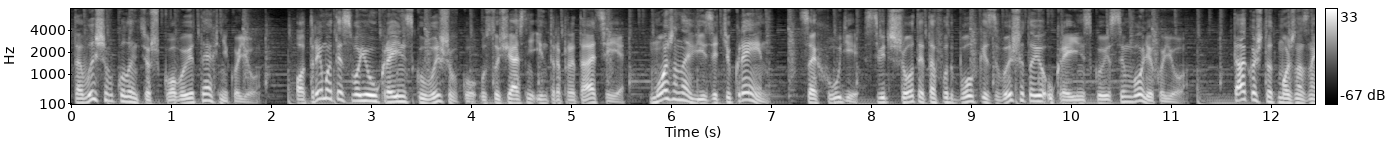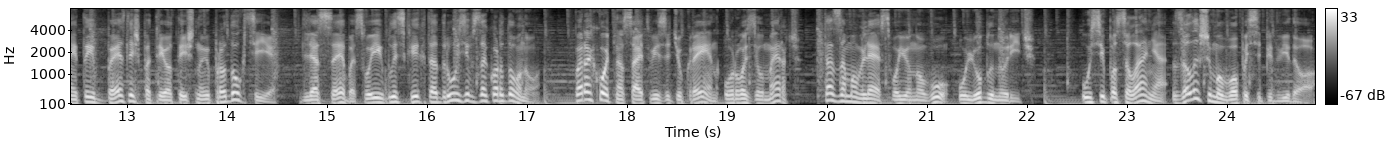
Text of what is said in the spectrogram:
та вишивку ланцюжковою технікою. Отримати свою українську вишивку у сучасній інтерпретації можна на Visit Ukraine. Це худі, світшоти та футболки з вишитою українською символікою. Також тут можна знайти безліч патріотичної продукції для себе, своїх близьких та друзів за кордону. Переходь на сайт Visit Ukraine у розділ мерч та замовляй свою нову улюблену річ. Усі посилання залишимо в описі під відео.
